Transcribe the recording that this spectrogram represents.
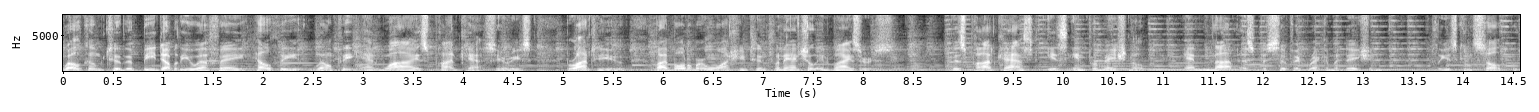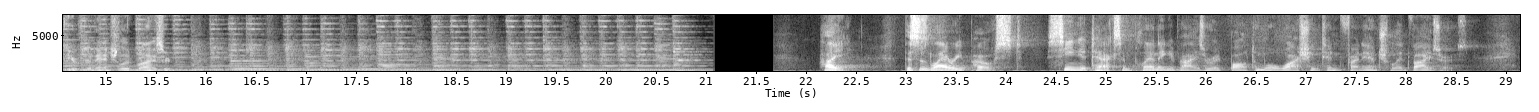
Welcome to the BWFA Healthy, Wealthy, and Wise podcast series brought to you by Baltimore Washington Financial Advisors. This podcast is informational and not a specific recommendation. Please consult with your financial advisor. Hi, this is Larry Post, Senior Tax and Planning Advisor at Baltimore Washington Financial Advisors.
